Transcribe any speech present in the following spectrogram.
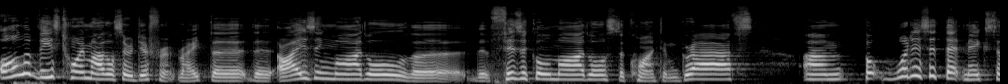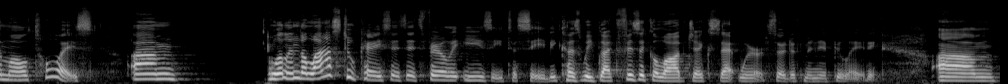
all of these toy models are different, right? The, the Ising model, the, the physical models, the quantum graphs. Um, but what is it that makes them all toys? Um, well, in the last two cases, it's fairly easy to see because we've got physical objects that we're sort of manipulating. Um,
